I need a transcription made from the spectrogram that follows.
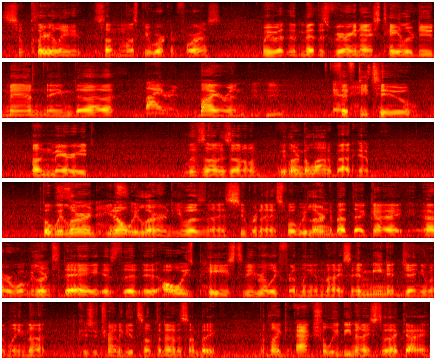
so clearly something must be working for us. We met, this very nice tailor dude man named uh, Byron. Byron, Very 52, unmarried, lives on his own. We learned a lot about him. But we learned, you know what we learned? He was nice, super nice. What we learned about that guy, or what we learned today, is that it always pays to be really friendly and nice and mean it genuinely, not because you're trying to get something out of somebody, but like actually be nice to that guy.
